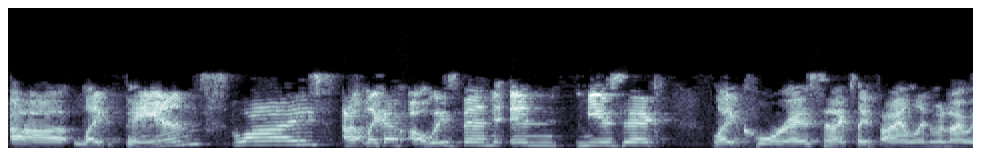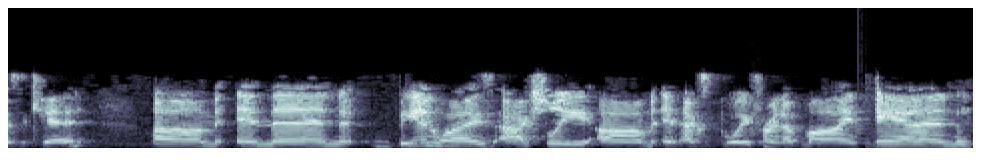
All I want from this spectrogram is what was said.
uh, like bands wise, uh, like I've always been in music, like chorus, and I played violin when I was a kid. Um, and then band wise, actually, um, an ex boyfriend of mine, and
